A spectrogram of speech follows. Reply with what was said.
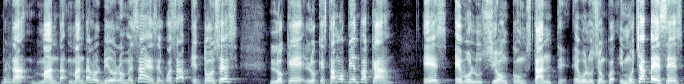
¿Verdad? Manda, manda al olvido los mensajes, el WhatsApp. Entonces, lo que, lo que estamos viendo acá es evolución constante, evolución y muchas veces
